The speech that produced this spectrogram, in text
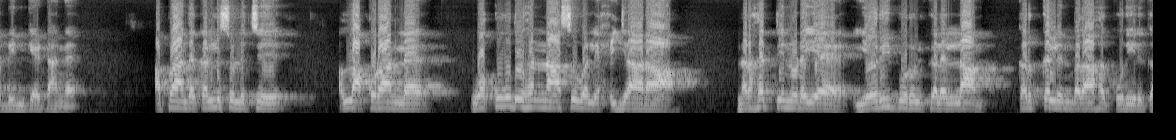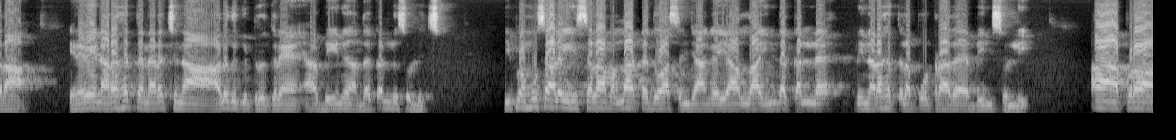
அப்படின்னு கேட்டாங்க. அப்போ அந்த கல் சொல்லிச்சு அல்லாஹ் குரான்ல வக்கூதுகன் நாசுவல் ஹிஜாரா. நரகத்தினுடைய எரிபொருட்கள் எல்லாம் கற்கள் என்பதாக கூறியிருக்கிறான். எனவே நரகத்தை நினச்சி நான் அழுதுகிட்டு இருக்கிறேன் அப்படின்னு அந்த கல் சொல்லுச்சு. இப்ப மூசா அலை இஸ்லாம் அல்லாட்ட துவா செஞ்சாங்க யா அல்லா இந்த கல்லை நீ நரகத்துல போட்டுறாத அப்படின்னு சொல்லி. அப்புறம்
